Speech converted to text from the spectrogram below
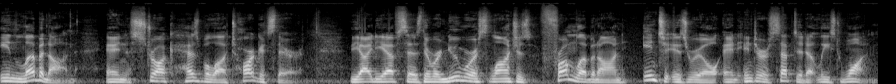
in Lebanon and struck Hezbollah targets there. The IDF says there were numerous launches from Lebanon into Israel and intercepted at least one.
